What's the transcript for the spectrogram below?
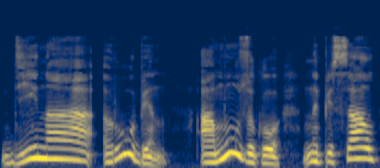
Дина Рубин, а музыку написал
